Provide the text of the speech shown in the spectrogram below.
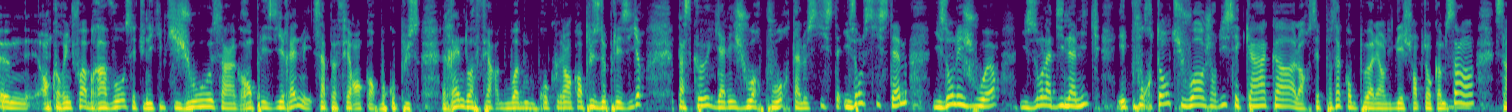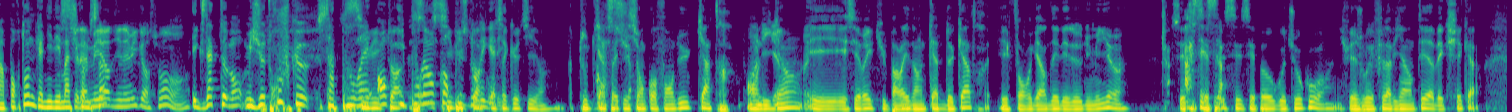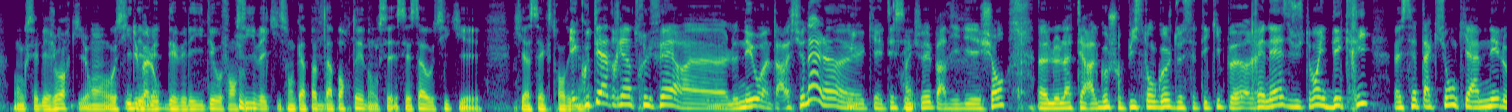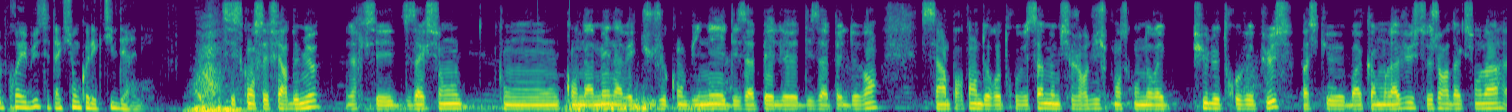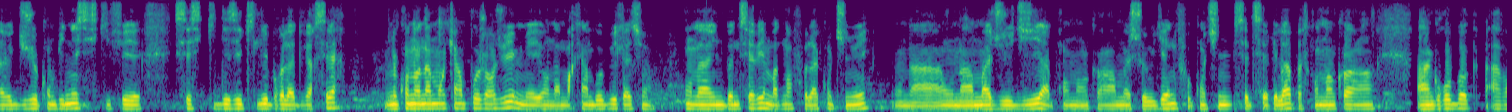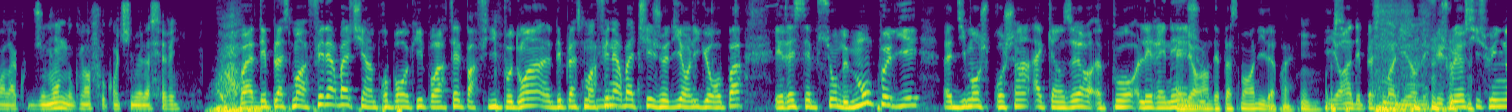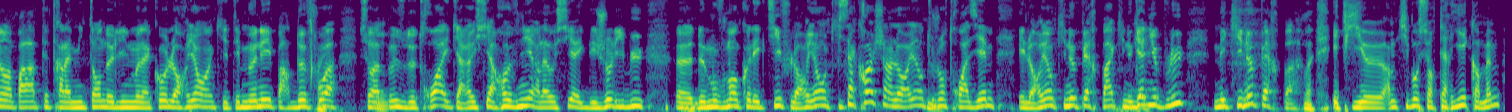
euh, encore une fois, bravo, c'est une équipe qui joue, c'est un grand plaisir Rennes, mais ça peut faire encore beaucoup plus. Rennes doit faire, doit nous procurer encore plus de plaisir parce qu'il y a les joueurs pour, t'as le système, ils ont le système, ils ont les joueurs, ils ont la dynamique, et pourtant, tu vois, aujourd'hui, c'est qu'un cas. Alors, c'est pour ça qu'on peut aller en Ligue des Champions comme ça. hein. C'est important de gagner des matchs C'est la comme ça. meilleure dynamique en ce moment. hein. Exactement, mais je trouve que ça pourrait, en- il pourrait encore plus nous régaler. consécutives, hein. toutes Bien compétitions confondues, 4 en, Ligue 1. Et, et c'est vrai que tu parlais d'un 4-2-4 et il faut regarder les deux du milieu. C'est Ah, c'est pas Hugo Choco, hein. il fait jouer Flavien T avec Sheka. Donc c'est des joueurs qui ont aussi des, velléités offensives et qui sont capables d'apporter. Donc c'est ça aussi qui est, qui est assez extraordinaire. Écoutez Adrien Truffert, euh, le néo international, hein, euh, qui a été sélectionné par Didier Deschamps, euh, le latéral gauche au piston gauche de cette équipe rennaise. Justement, il décrit cette action qui a amené le premier but, cette action collective des Rennais. C'est ce qu'on sait faire de mieux. C'est des actions qu'on amène avec du jeu combiné et des appels, des appels devant. C'est important de retrouver ça, même si aujourd'hui je pense qu'on aurait pu le trouver plus, parce que bah, comme on l'a vu, ce genre d'action-là, avec du jeu combiné, c'est ce c'est ce qui déséquilibre l'adversaire. Donc on en a manqué un peu aujourd'hui, mais on a marqué un beau but là-dessus. On a une bonne série, maintenant il faut la continuer. On a, on un match jeudi, après on a encore un match le week-end. Il faut continuer cette série-là parce qu'on a encore un, un gros bloc avant la Coupe du Monde. Donc là, il faut continuer la série. Voilà, déplacement à Fenerbahçe, un propos recueilli pour RTL par Philippe Audouin. Déplacement à Fenerbahçe jeudi en Ligue Europa et réception de Montpellier euh, dimanche prochain à 15h pour les Rennais. Et il y aura un déplacement à Lille après. Et il y aura un déplacement à Lille, en effet. Je voulais aussi souligner, on en parlera peut-être à la mi-temps de Lille-Monaco, Lorient, hein, qui était mené par deux fois sur la pelouse de 3 et qui a réussi à revenir là aussi avec des jolis buts euh, de mouvement collectif. Lorient qui s'accroche, hein, Lorient toujours troisième, et Lorient qui ne perd pas, qui ne gagne plus, mais qui ne perd pas. Ouais. Et puis euh, un petit mot sur Terrier quand même.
